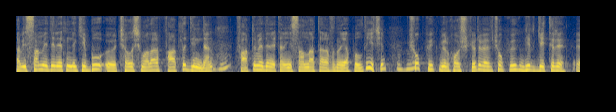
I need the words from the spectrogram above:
Tabi İslam medeniyetindeki bu e, çalışmalar farklı dinden, farklı medeniyetten insanlar tarafından yapıldığı için çok büyük bir hoşgörü ve çok büyük bir getiri e,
